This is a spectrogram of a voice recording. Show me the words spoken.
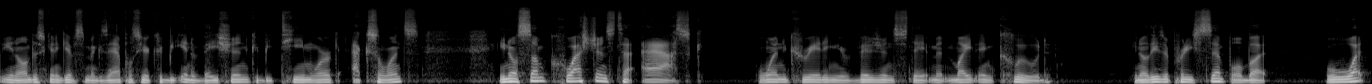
you know i'm just going to give some examples here. Could be innovation could be teamwork excellence. You know some questions to ask when creating your vision statement might include you know these are pretty simple but what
